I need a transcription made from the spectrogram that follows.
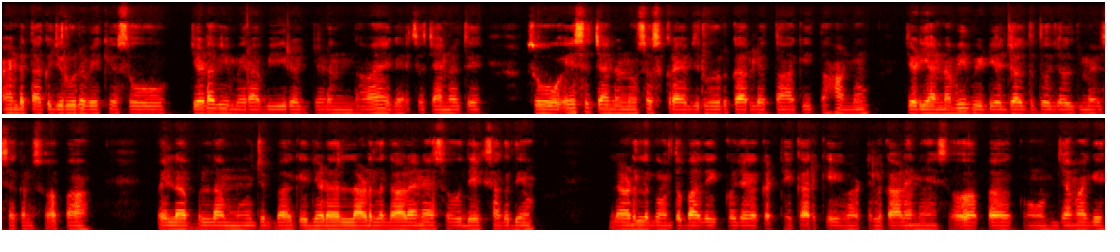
ਐਂਡ ਤੱਕ ਜ਼ਰੂਰ ਵੇਖਿਓ। ਸੋ ਜਿਹੜਾ ਵੀ ਮੇਰਾ ਵੀਰ ਜਿਹੜਾ ਨਵਾਂ ਹੈਗਾ ਇਸ ਚੈਨਲ ਤੇ, ਸੋ ਇਸ ਚੈਨਲ ਨੂੰ ਸਬਸਕ੍ਰਾਈਬ ਜ਼ਰੂਰ ਕਰ ਲਿਓ ਤਾਂ ਕਿ ਤੁਹਾਨੂੰ ਜਿਹੜੀਆਂ ਨਵੀਂ ਵੀਡੀਓ ਜਲਦ ਤੋਂ ਜਲਦ ਮਿਲ ਸਕਣ। ਸੋ ਆਪਾਂ ਪਹਿਲਾ ਪੱਲਾ ਮੂੰਹ ਚੱਬਾ ਕੇ ਜਿਹੜਾ ਲੜ ਲਗਾ ਲੈਣਾ, ਸੋ ਦੇਖ ਸਕਦੇ ਹੋ। ਲੜ ਲਗਾਉਣ ਤੋਂ ਬਾਅਦ ਇੱਕੋ ਜਗ੍ਹਾ ਇਕੱਠੇ ਕਰਕੇ ਵੱਟ ਲਗਾ ਲੈਣੇ ਸੋ ਆਪਾਂ ਘੁੰਮ ਜਾਵਾਂਗੇ।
